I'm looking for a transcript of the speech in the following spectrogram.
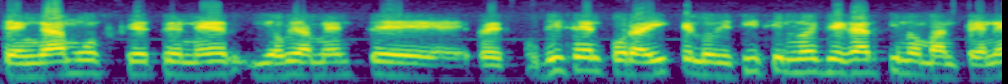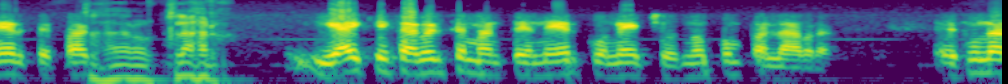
tengamos que tener y obviamente dicen por ahí que lo difícil no es llegar sino mantenerse claro claro y hay que saberse mantener con hechos, no con palabras. Es una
